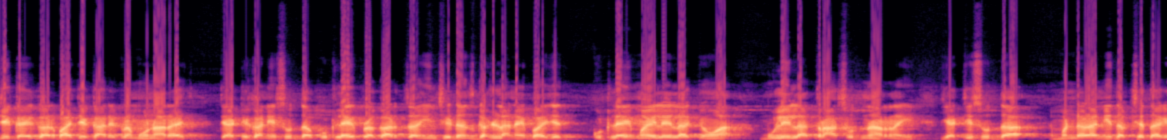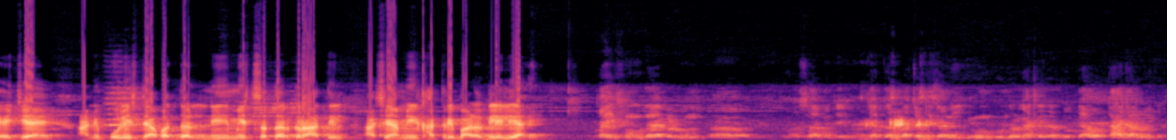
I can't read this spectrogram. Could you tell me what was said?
जे काही गरबाचे कार्यक्रम होणार आहेत त्या ठिकाणी सुद्धा कुठल्याही प्रकारचा इन्सिडन्स घडला नाही पाहिजेत कुठल्याही महिलेला किंवा मुलीला त्रास होणार नाही. याची सुद्धा मंडळांनी दक्षता घ्यायची आहे आणि पोलीस त्याबद्दल नेहमीच सतर्क राहतील अशी आम्ही खात्री बाळगलेली आहे. काही समुदायाकडून अ, असं म्हणजे त्या गरबाच्या ठिकाणी येऊन गोंधळ घातला जातो त्यावर काय कारवाई करतो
